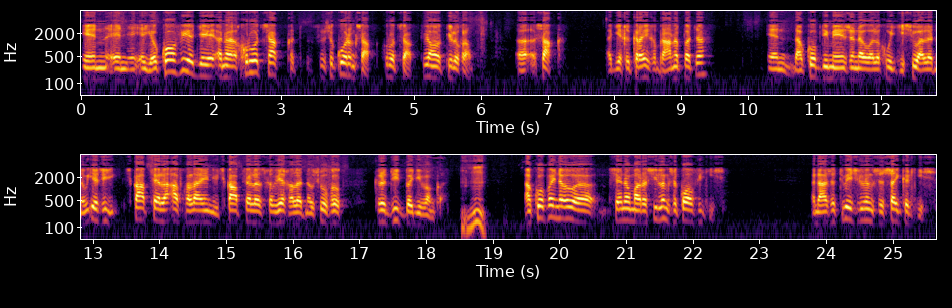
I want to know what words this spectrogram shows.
En en, en jou koffie het jy in 'n groot sak, soos 'n koringsak, groot sak, 200 kg. 'n uh, sak het jy gekry gebrande putte en dan koop die mense nou hulle goedjies so hulle nou eers die skaapvelle afgelei en die skaapvelle is geweeg hulle het nou soveel krediet by die winkel. Mhm. Mm dan koop hy nou uh, sê nou maar 'n sieling se koffietjies. En daar's 'n twee sieling se suikertjies.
